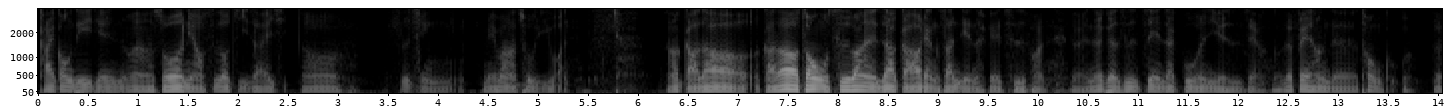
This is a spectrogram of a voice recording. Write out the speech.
开工第一天啊，所有鸟事都挤在一起，然后事情没办法处理完，然后搞到搞到中午吃饭也是要搞到两三点才可以吃饭。对，那个是之前在顾问业是这样，那非常的痛苦。对，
